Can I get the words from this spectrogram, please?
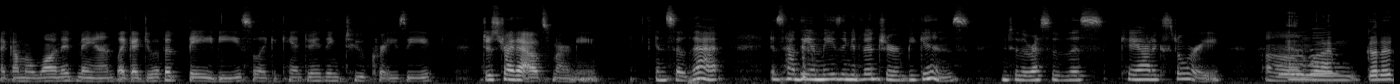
Like, I'm a wanted man. Like, I do have a baby, so, like, I can't do anything too crazy. Just try to outsmart me. And so that is how the amazing adventure begins into the rest of this chaotic story. And what um, I'm gonna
